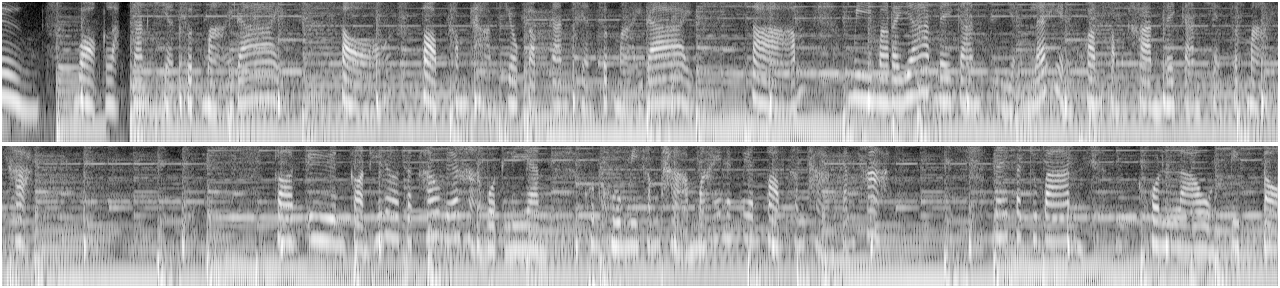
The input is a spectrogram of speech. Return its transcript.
1. บอกหลักการเขียนจดหมายได้ 2. ตอบคำถามเกี่ยวกับการเขียนจดหมายได้ 3. มีมารยาทในการเขียนและเห็นความสำคัญในการเขียนจดหมายค่ะ ก่อนอื่นก่อนที่เราจะเข้าเนื้อหาบทเรียน คุณครูมีคำถามมาให้นักเรียนตอบคำถามกันค่ะ ในปัจจุบัน คนเราติดต่อ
